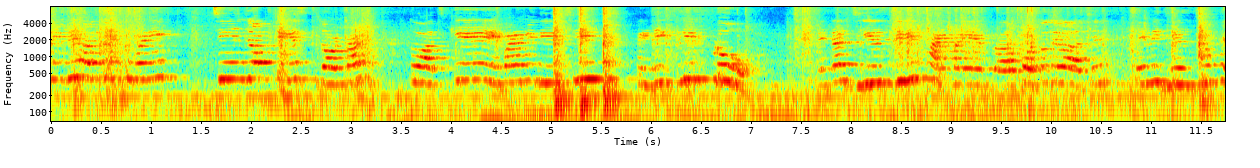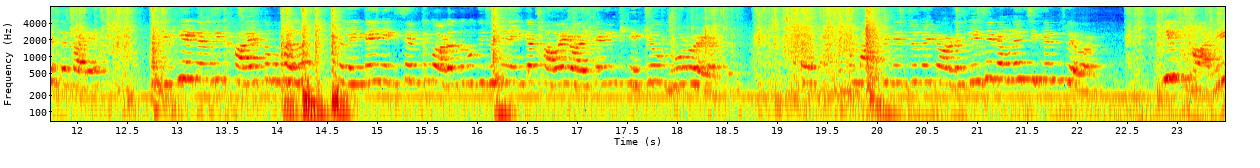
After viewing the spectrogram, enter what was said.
মেবি হয়তো একটুখানি চেঞ্জ অফ টেস্ট দরকার। তো আজকে এবার আমি দিয়েছি পেডিগ্রি প্রো এটা জিএসডি মানে ফটো দেওয়া আছে। মেবি জিএসডিও খেতে পারে। দেখি এটা যদি খায় তো ভালো। তাহলে এটাই নেক্সট টাইম থেকে অর্ডার দেবো। কিছুদিন এইটা খাওয়াই রয়্যাল ক্যানিন খেয়েও বোর হয়ে গেছে। তো মাফিনের জন্য এটা অর্ডার দিয়েছি এটা মানে চিকেন ফ্লেভার কি ভারী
